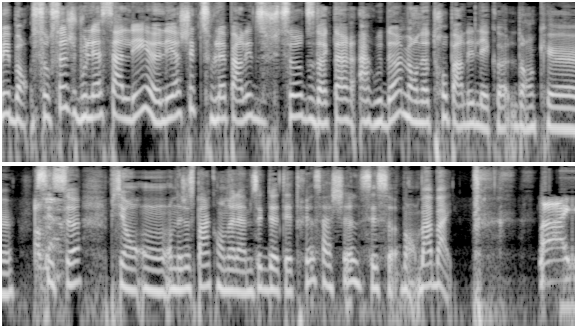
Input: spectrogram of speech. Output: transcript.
Mais bon, sur ça, je vous laisse aller. Euh, Léa, je sais que tu voulais parler du futur du docteur Arruda, mais on a trop parlé de l'école. Donc, euh, c'est ça. Puis on, on, on- j'espère qu'on a la musique de Tetris, Achille. C'est ça. Bon, bye bye. Bye.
